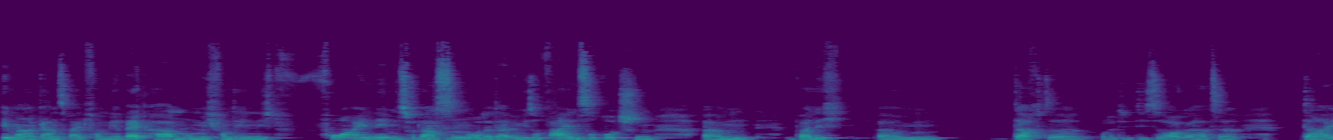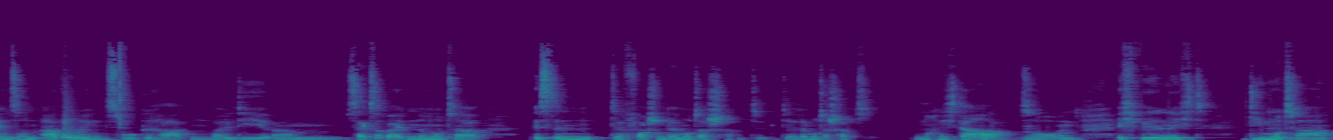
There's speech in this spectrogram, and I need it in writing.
immer ganz weit von mir weg haben, um mich von denen nicht voreinnehmen zu lassen mhm. oder da irgendwie so reinzurutschen, ähm, weil ich ähm, dachte oder die, die Sorge hatte, da in so ein Othering zu geraten, weil die ähm, sexarbeitende Mutter ist in der Forschung der Mutterschaft, der, der Mutterschaft noch nicht da. So. Mhm. Und ich will nicht die Mutter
